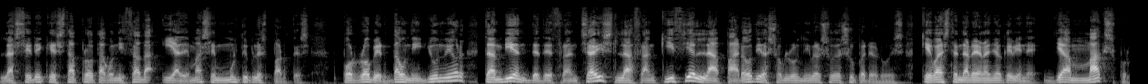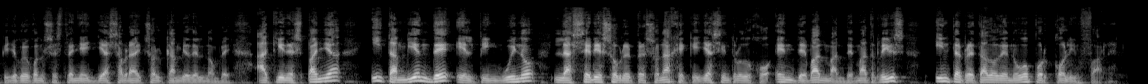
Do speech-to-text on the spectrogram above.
la serie que está protagonizada y además en múltiples partes por Robert Downey Jr., también de The Franchise, la franquicia, la parodia sobre el universo de superhéroes, que va a estrenar el año que viene ya Max porque yo creo que cuando se estrene ya se habrá hecho el cambio del nombre, aquí en España, y también de El Pingüino, la serie sobre el personaje que ya se introdujo en The Batman de Matt Reeves, interpretado de nuevo por Colin Farrell.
